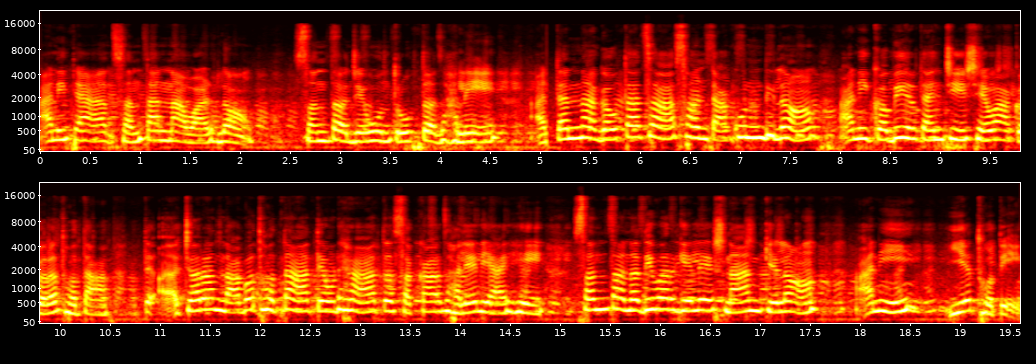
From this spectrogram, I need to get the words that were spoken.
आणि त्या संतांना वाढलं. संत जेवून तृप्त झाले. त्यांना गवताचं आसन टाकून दिलं आणि कबीर त्यांची सेवा करत होता. ते- चरण दाबत होता तेवढ्यात सकाळ झालेली आहे. संत नदीवर गेले स्नान केलं आणि येत होते.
